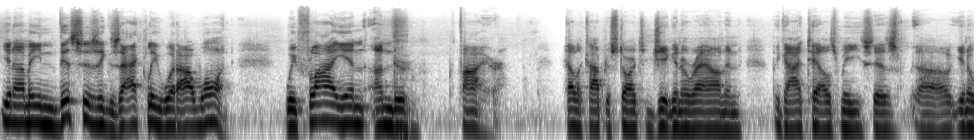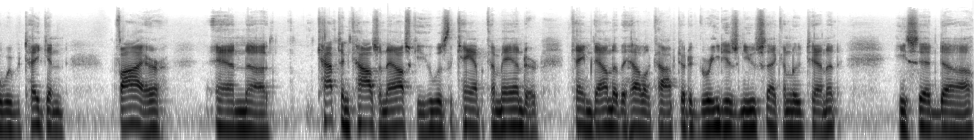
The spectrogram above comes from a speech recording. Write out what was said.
You know, I mean, this is exactly what I want. We fly in under fire. Helicopter starts jigging around, and the guy tells me, he says, uh, you know, we were taking fire, and uh, Captain Kozanowski, who was the camp commander, came down to the helicopter to greet his new second lieutenant. He said, uh,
